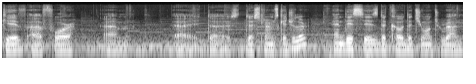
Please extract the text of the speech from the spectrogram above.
give uh, for um, uh, the, the Slurm scheduler and this is the code that you want to run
